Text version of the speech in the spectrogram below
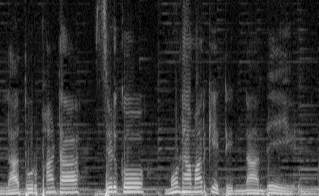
लातूर, फांटा, सिडको, मोढ़ा मार्केट, नांदेड़।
